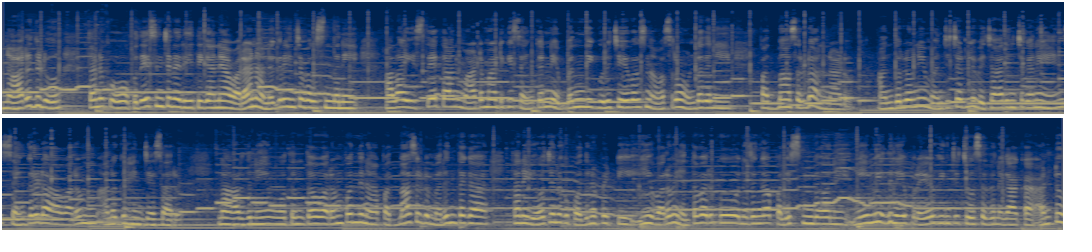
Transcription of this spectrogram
నారదుడు తనకు ఉపదేశించిన రీతిగానే ఆ వరాన్ని అనుగ్రహించవలసిందని అలా ఇస్తే తాను మాటమాటికి శంకర్ని ఇబ్బంది గురి చేయవలసిన అవసరం ఉండదని పద్మాసురుడు అన్నాడు. అందులోని మంచి చెడ్లు విచారించగానే శంకరుడు ఆ వరం అనుగ్రహించేశారు. నారదుని ఊతంతో వరం పొందిన పద్మాసుడు మరింతగా తన యోచనకు పదును పెట్టి ఈ వరం ఎంతవరకు నిజంగా ఫలిస్తుందో అని నీ మీదనే ప్రయోగించి చూసేదనుగాక అంటూ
